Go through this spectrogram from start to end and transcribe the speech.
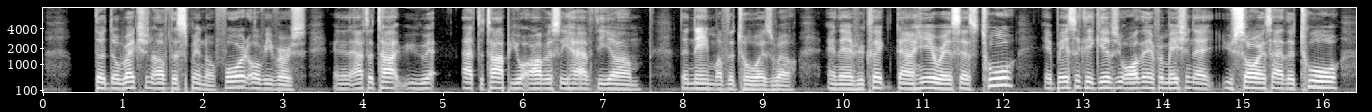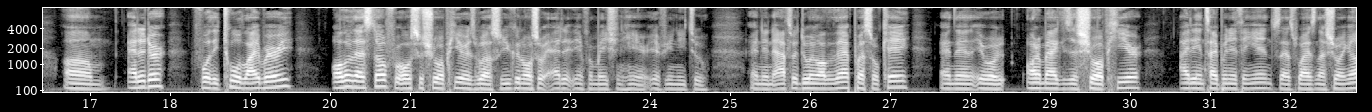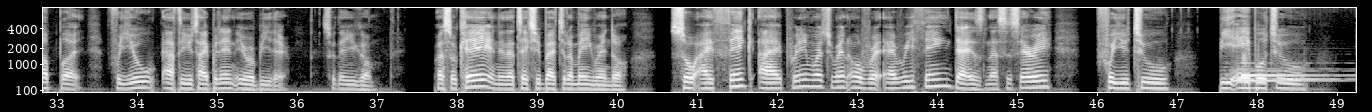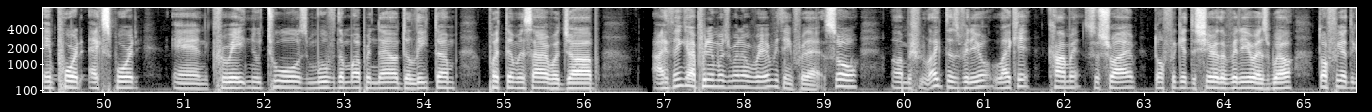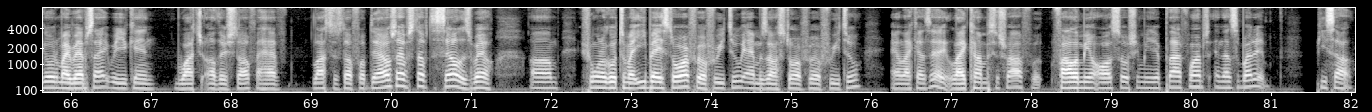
the direction of the spindle forward or reverse. And then at the top you at the top you obviously have the um the name of the tool as well. And then if you click down here where it says tool it basically gives you all the information that you saw inside the tool um, editor for the tool library. All of that stuff will also show up here as well. So you can also edit information here if you need to. And then after doing all of that press ok. And then it will automatically just show up here. I didn't type anything in so that's why it's not showing up. But for you after you type it in it will be there. So there you go. Press ok and then that takes you back to the main window so I think I pretty much went over everything that is necessary for you to be able to import, export, and create new tools, move them up and down, delete them, put them inside of a job. I think I pretty much went over everything for that. So, um, if you like this video, like it, comment, subscribe. Don't forget to share the video as well. Don't forget to go to my website where you can watch other stuff. I have lots of stuff up there. I also have stuff to sell as well. Um, if you want to go to my eBay store, feel free to. Amazon store, feel free to. And like I said, like, comment, subscribe, follow me on all social media platforms, and that's about it. Peace out.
